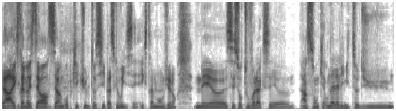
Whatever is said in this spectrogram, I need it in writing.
Alors Extreme Noise Terror c'est un groupe qui est culte aussi parce que oui c'est extrêmement violent mais euh, c'est surtout voilà que c'est euh, un son qui on est à la limite du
